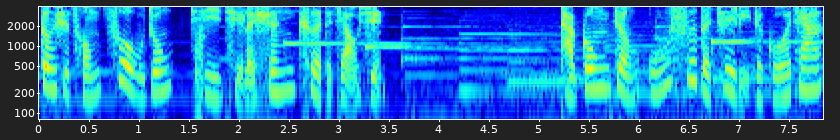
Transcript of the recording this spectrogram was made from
更是从错误中吸取了深刻的教训。他公正无私的治理着国家，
